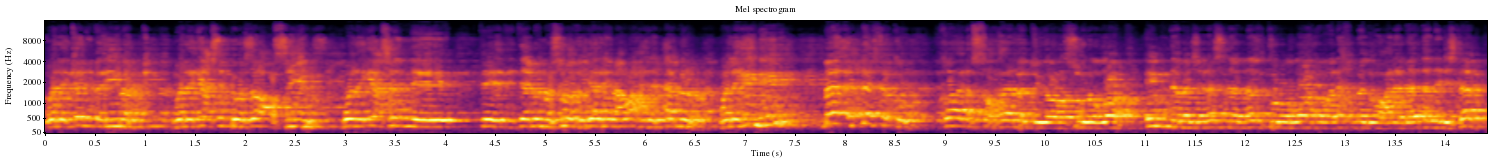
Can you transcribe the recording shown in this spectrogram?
ولا كلم قريبك؟ ولا جاي عشان بيوزع عصير ولا جاي عشان تعمل مشروع تجاري مع واحد الأمر ولا جاي ليه ما اجلسكم قال الصحابة يا رسول الله إنما جلسنا نذكر الله ونحمده على ما هدانا الإسلام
